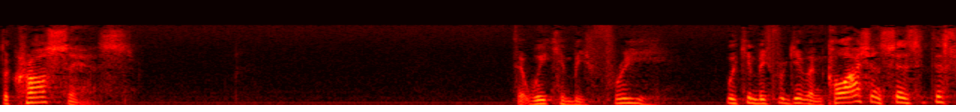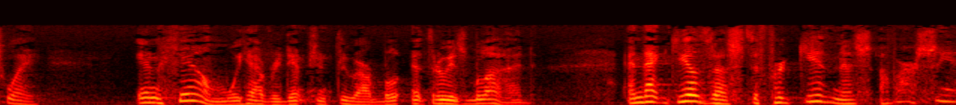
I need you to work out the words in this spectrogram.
The cross says that we can be free. We can be forgiven. Colossians says it this way. In him we have redemption through our uh, through his blood, And that gives us the forgiveness of our sin.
